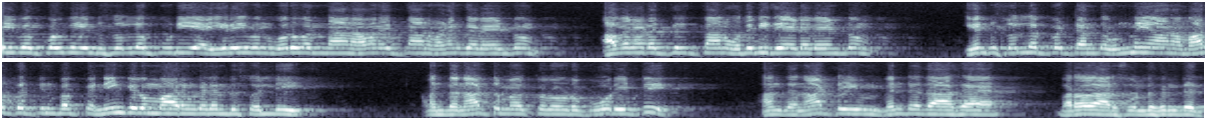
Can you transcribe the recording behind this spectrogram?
தெய்வ கொள்கை என்று சொல்லக்கூடிய இறைவன் ஒருவன் தான் அவனைத்தான் வணங்க வேண்டும். அவனிடத்தில் தான் உதவி தேட வேண்டும். என்று சொல்லப்பட்ட அந்த உண்மையான மார்க்கத்தின் பக்கம் நீங்களும் மாறுங்கள் என்று சொல்லி அந்த நாட்டு மக்களோடு போரிட்டு அந்த நாட்டையும் வென்றதாக வரலாறு சொல்லுகின்றது.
